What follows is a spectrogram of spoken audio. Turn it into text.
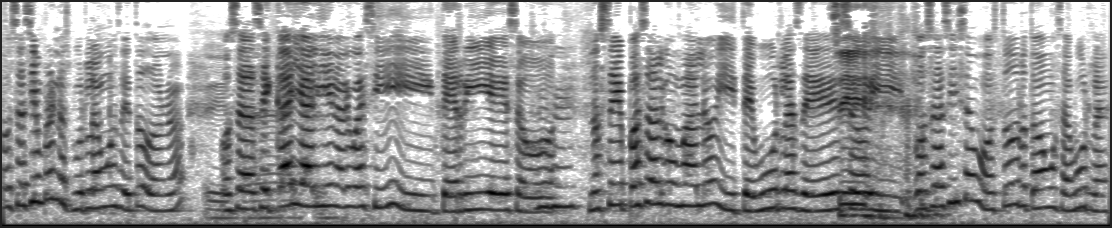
o sea, siempre nos burlamos de todo, ¿no? O sea, se cae alguien, algo así, y te ríes, o no sé, pasa algo malo y te burlas de eso, Sí. y, o sea, así somos, todo lo tomamos a burla.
